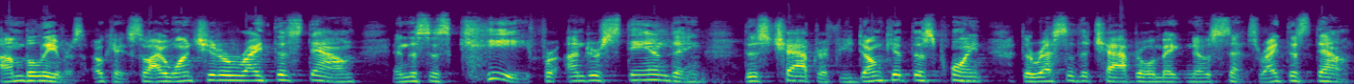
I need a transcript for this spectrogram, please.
Unbelievers. Okay, so I want you to write this down, and this is key for understanding this chapter. If you don't get this point, the rest of the chapter will make no sense. Write this down.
